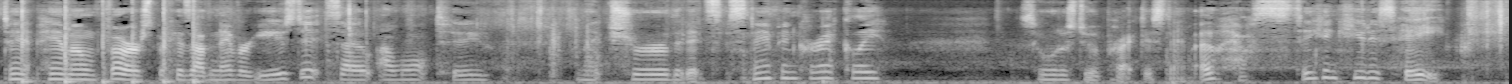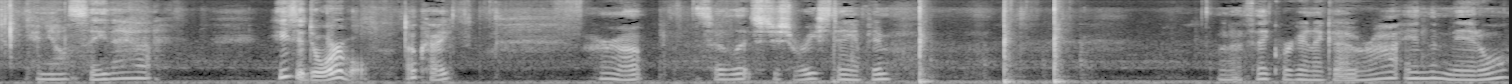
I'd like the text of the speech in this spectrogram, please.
stamp him on first because I've never used it. So I want to make sure that it's stamping correctly. So we'll just do a practice stamp. Oh, how stinking cute is he? Can y'all see that? He's adorable. Okay. All right. So let's just restamp him. And I think we're going to go right in the middle.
